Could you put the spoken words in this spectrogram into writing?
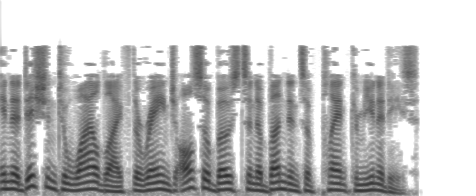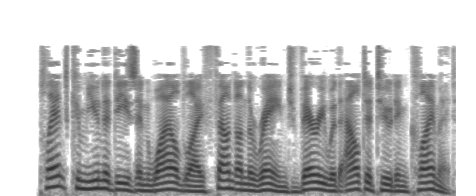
In addition to wildlife the range also boasts an abundance of plant communities. Plant communities and wildlife found on the range vary with altitude and climate.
